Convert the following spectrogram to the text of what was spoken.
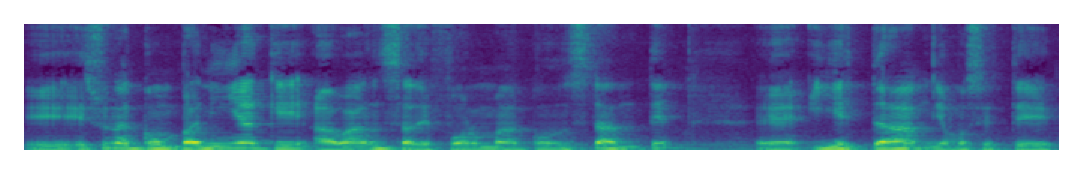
eh, es una compañía que avanza de forma constante. eh, y está, digamos, este,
